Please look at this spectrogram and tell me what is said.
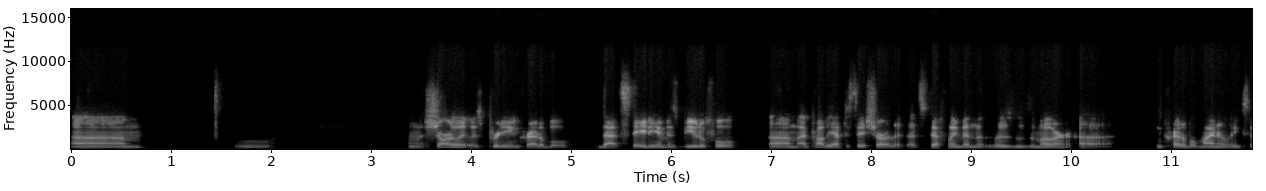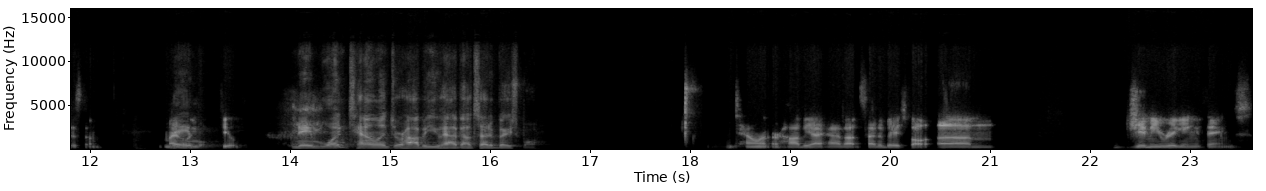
Um, ooh, Uh, Charlotte was pretty incredible. That stadium is beautiful. Um, I'd probably have to say Charlotte. That's definitely been the, the more, uh, incredible minor league system, minor Name- league field. Name one talent or hobby you have outside of baseball. talent or hobby I have outside of baseball. Um, Jimmy rigging things.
